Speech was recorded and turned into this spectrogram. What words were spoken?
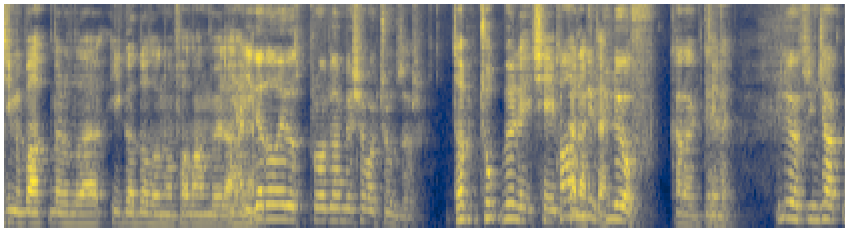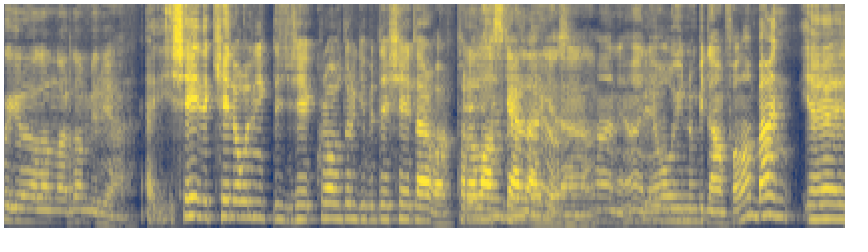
Jimmy Butler'la Iguodala'nın falan böyle. yani hani. Iguodala'yla problem yaşamak çok zor. Tabii çok böyle şey bir Tam karakter. bir playoff karakteri. Playoff deyince akla gelen adamlardan biri yani. Yani şeyde Kelly Olynyk'de Jay Crowder gibi de şeyler var. Paralı Tecrübeli askerler gibi. azından. Hani hani Bir- oyunu bilen falan. Ben e,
